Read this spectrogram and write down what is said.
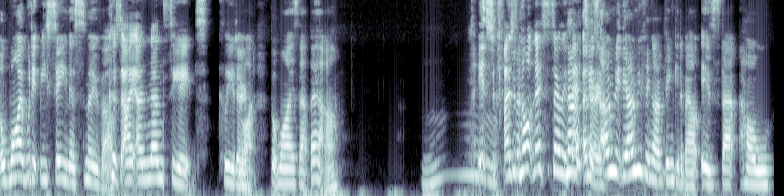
or why would it be seen as smoother? because I enunciate clearer. Right, but why is that better? Mm. It's- uh, It's, do you know- not necessarily No, better. and it's only the only thing I'm thinking about is that whole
